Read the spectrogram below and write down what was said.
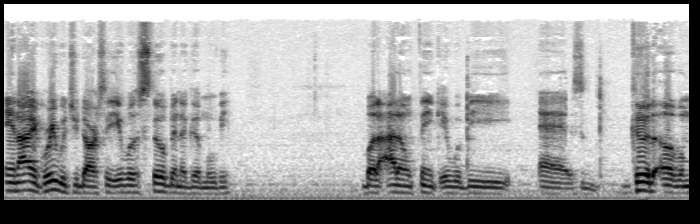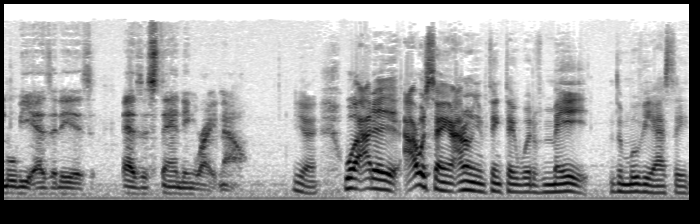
and I agree with you, Darcy. It would have still been a good movie, but I don't think it would be as good of a movie as it is as it's standing right now. Yeah. Well, I did, I was saying I don't even think they would have made the movie as they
